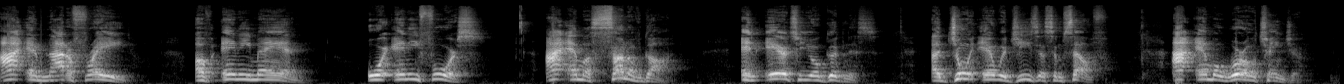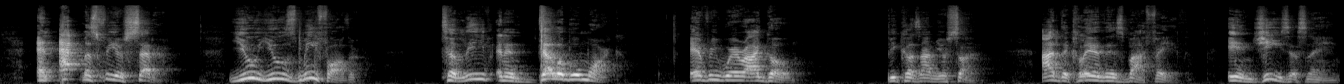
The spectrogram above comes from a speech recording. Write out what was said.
I am not afraid of any man or any force. I am a son of God, an heir to your goodness, a joint heir with Jesus himself. I am a world changer, an atmosphere setter you use me, Father, to leave an indelible mark everywhere I go because I'm your son. I declare this by faith. In Jesus' name,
